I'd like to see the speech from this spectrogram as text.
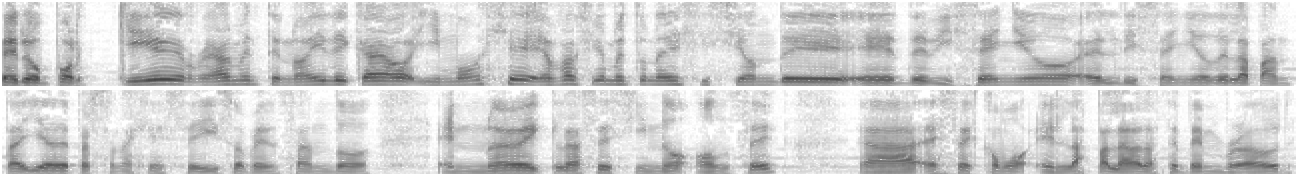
Pero ¿por qué realmente no hay DK y monje? Es básicamente una decisión de, eh, de, diseño. El diseño de la pantalla de personajes se hizo pensando en nueve clases y no once. Uh, esa es como en las palabras de Ben Broad.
